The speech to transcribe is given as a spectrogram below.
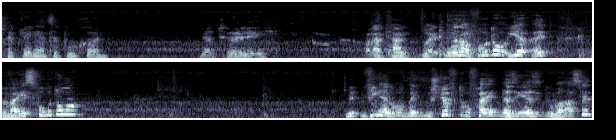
Schreibt gleich ein ganzes Buch ran. Natürlich. Weil er kann. So, jetzt muss ein Foto, hier, halt, Beweisfoto. Mit dem Finger drauf, mit dem Stift drauf halten, dass jeder sieht, du warst es.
